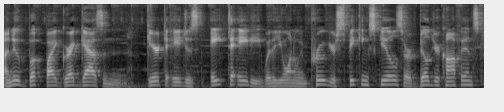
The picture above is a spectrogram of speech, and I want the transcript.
a new book by Greg Gazin, geared to ages 8 to 80. Whether you want to improve your speaking skills or build your confidence,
